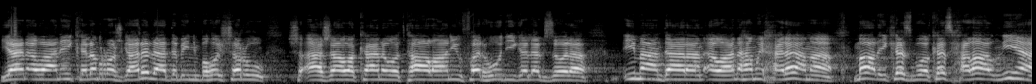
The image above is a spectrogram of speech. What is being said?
یان ئەوانەی کە لەم ڕۆژگارەدا دەبین بەهۆی شەڕ و ئاژاوەکانەوە تاڵانی و فەرهودی گەلەک زۆرە ئیمانداران ئەوانە هەمووی حەرامە ماڵی کەس بۆ کەس حەڵال نییە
